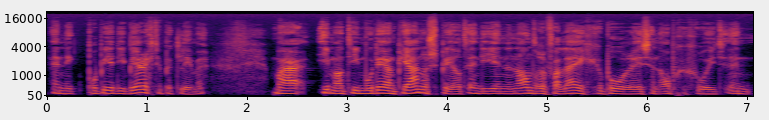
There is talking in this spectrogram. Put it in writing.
En ik probeer die berg te beklimmen. Maar iemand die modern piano speelt en die in een andere vallei geboren is en opgegroeid. En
